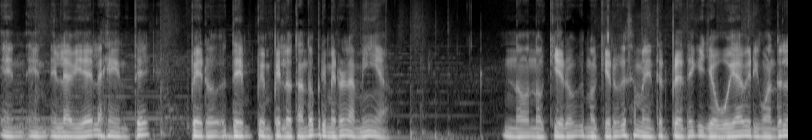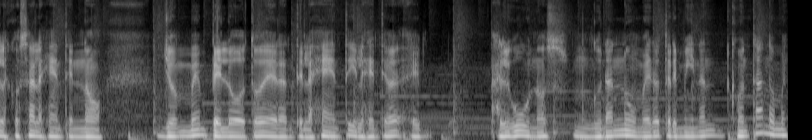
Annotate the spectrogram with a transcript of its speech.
en, en, la vida de la gente pero empelotando primero la mía. No, no quiero, no quiero que se me interprete que yo voy averiguando las cosas a la gente. No, yo me empeloto delante de la gente y la gente, eh, algunos, un gran número, terminan contándome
